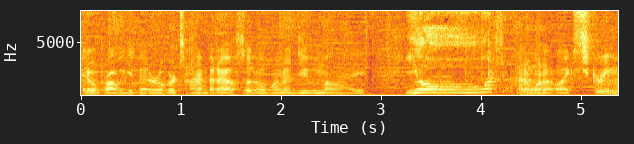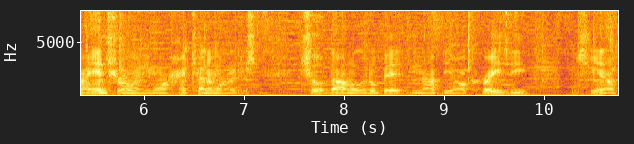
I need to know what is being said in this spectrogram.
it'll probably get better over time, but I also don't want to do my yo what I don't want to like scream my intro anymore. I kind of want to just chill it down a little bit and not be all crazy. Just you know,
